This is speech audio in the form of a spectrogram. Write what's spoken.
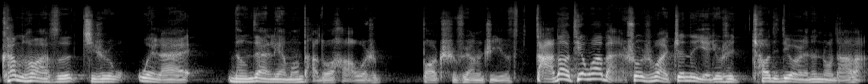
坎普托马斯其实未来能在联盟打多好，我是保持非常质疑的。打到天花板，说实话，真的也就是超级第六人的那种打法。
